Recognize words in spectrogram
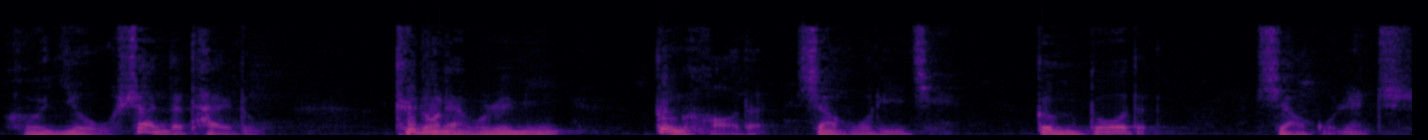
和友善的态度，推动两国人民更好的相互理解，更多的相互认知。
